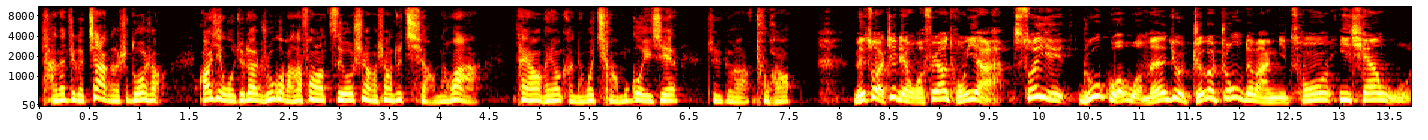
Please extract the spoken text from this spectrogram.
谈的这个价格是多少。而且我觉得，如果把它放到自由市场上去抢的话，太阳很有可能会抢不过一些这个土豪。没错，这点我非常同意啊。所以，如果我们就折个中，对吧？你从一千五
